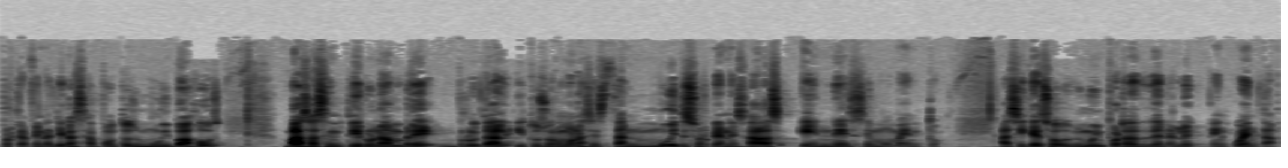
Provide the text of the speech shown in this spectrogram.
porque al final llegas a puntos muy bajos, vas a sentir un hambre brutal y tus hormonas están muy desorganizadas en ese momento. Así que eso es muy importante tenerlo en cuenta.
